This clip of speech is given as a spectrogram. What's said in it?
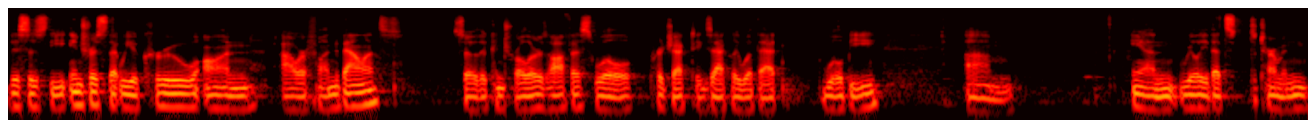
this is the interest that we accrue on our fund balance. So the controller's office will project exactly what that will be. Um, and really, that's determined.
